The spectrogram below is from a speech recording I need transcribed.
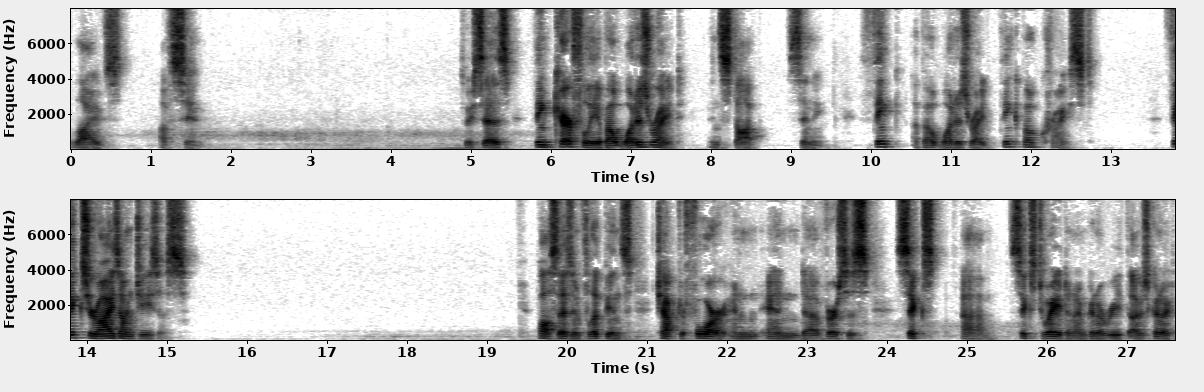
lives of sin. So he says, think carefully about what is right and stop sinning. Think about what is right. Think about Christ. Fix your eyes on Jesus. Paul says in Philippians chapter 4 and, and uh, verses 6 um, six to eight, and I'm going to read, I was going to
